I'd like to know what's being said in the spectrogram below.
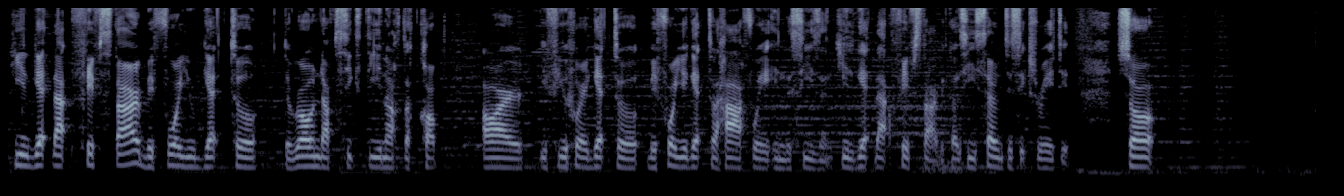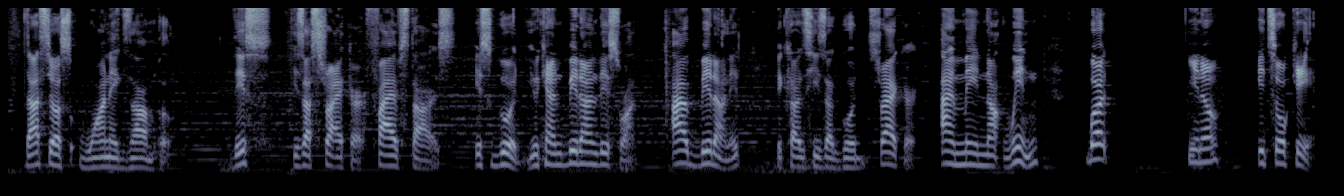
he'll get that fifth star before you get to the round of 16 of the cup or if you get to before you get to halfway in the season he'll get that fifth star because he's 76 rated. So that's just one example. This is a striker five stars. It's good. You can bid on this one. I'll bid on it because he's a good striker. I may not win but you know it's okay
